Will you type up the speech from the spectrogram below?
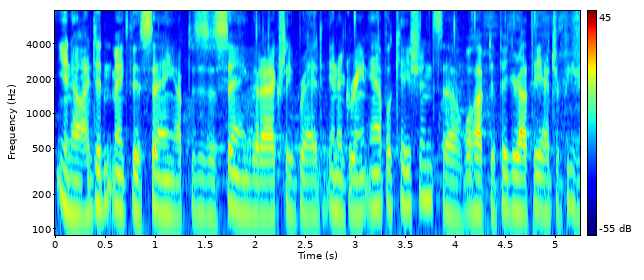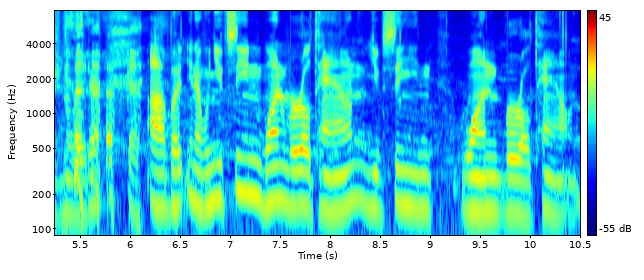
you know, I didn't make this saying up. This is a saying that I actually read in a grant application, so we'll have to figure out the attribution later. okay. Uh, but, you know, when you've seen one rural town, you've seen one rural town.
